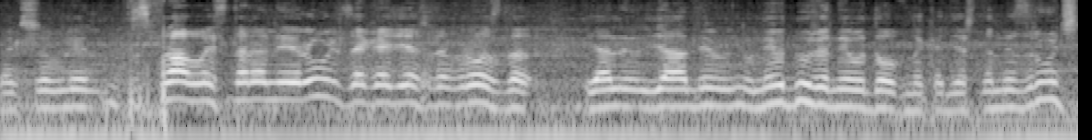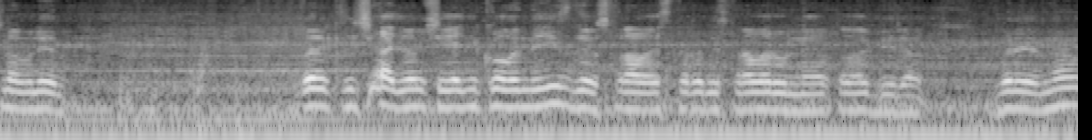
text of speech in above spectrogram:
Так що, блін, з правої сторони руль, це, звісно, просто. Я, я не, ну, не дуже неудобно, звісно, незручно, блін. Переключати взагалі я ніколи не їздив з правої сторони, з праворульним автомобілем. Блін, ну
